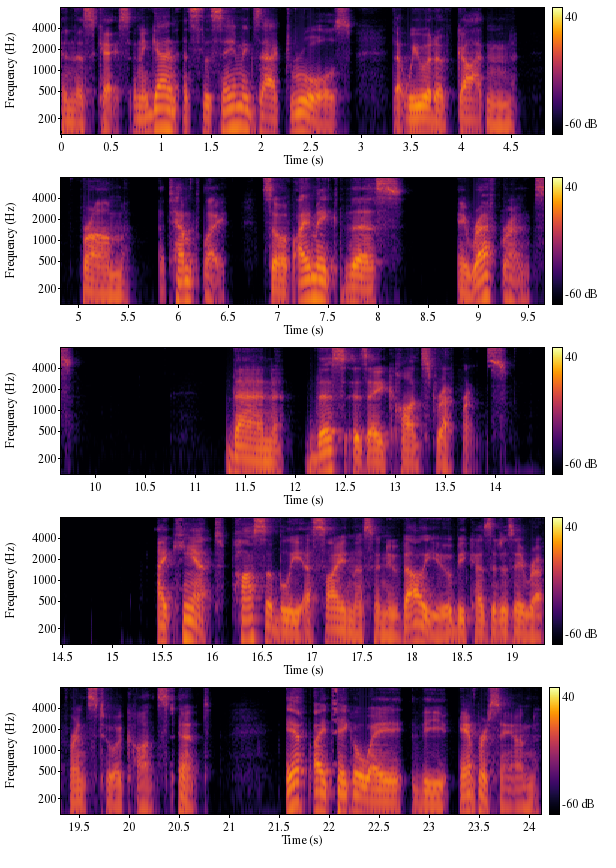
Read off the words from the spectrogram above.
in this case. And again, it's the same exact rules that we would have gotten from a template. So if I make this a reference, then this is a const reference. I can't possibly assign this a new value because it is a reference to a const int. If I take away the ampersand,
